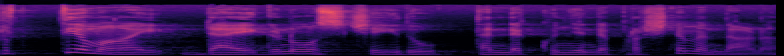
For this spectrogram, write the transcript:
കൃത്യമായി ഡയഗ്നോസ് ചെയ്തു തന്റെ കുഞ്ഞിന്റെ പ്രശ്നം എന്താണ്?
